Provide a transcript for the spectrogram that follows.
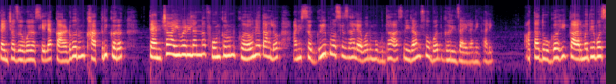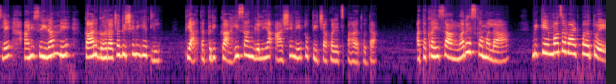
त्यांच्या जवळ असलेल्या कार्डवरून खात्री करत त्यांच्या आईवडिलांना फोन करून कळवण्यात आलं आणि सगळी प्रोसेस झाल्यावर मुग्धा श्रीरामसोबत घरी जायला निघाली. आता दोघंही कारमध्ये बसले आणि श्रीरामने कार घराच्या दिशेने घेतली. ती आता तरी काही सांगेल या आशेने तो तिच्याकडेच पाहत होता. आता काही सांगणार आहेस का मला? मी केव्हाचा वाट पाहतोय?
